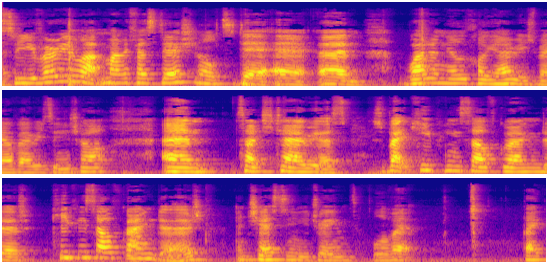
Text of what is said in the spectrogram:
So you're very like manifestational today. Uh, um, why don't you call you Aries? May I have Aries in short? Um, Sagittarius. It's about keeping yourself grounded. Keep yourself grounded and chasing your dreams. Love it. Bye.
